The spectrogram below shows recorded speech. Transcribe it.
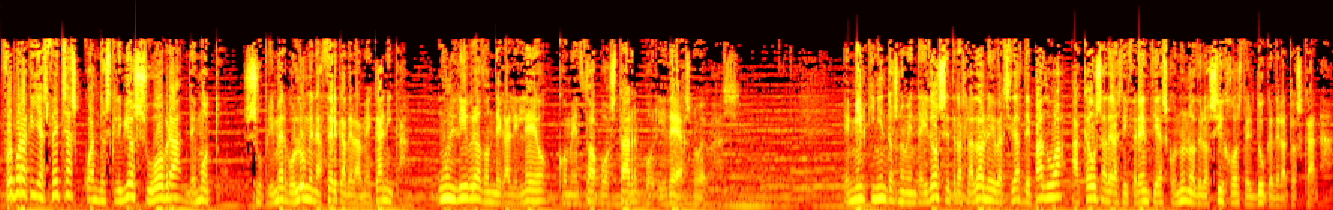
Fue por aquellas fechas cuando escribió su obra De Motu, su primer volumen acerca de la mecánica, un libro donde Galileo comenzó a apostar por ideas nuevas. En 1592 se trasladó a la Universidad de Padua a causa de las diferencias con uno de los hijos del duque de la Toscana.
